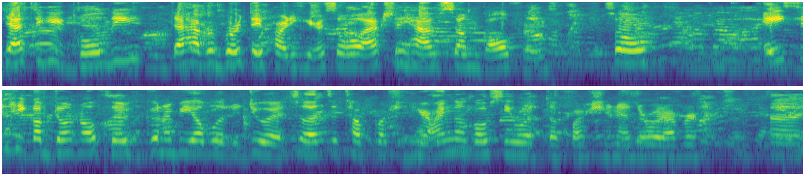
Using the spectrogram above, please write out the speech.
You have to get Goldie to have her birthday party here. So we'll actually have some golfers. So Ace and Hiccup don't know if they're gonna be able to do it. So that's a tough question here. I'm gonna go see what the question is or whatever. Uh,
